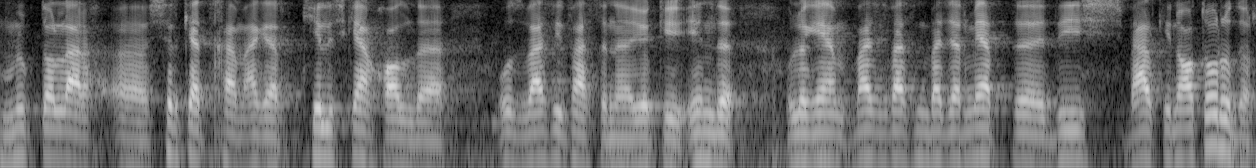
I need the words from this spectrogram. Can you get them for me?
mulkdorlar e, shirkati ham agar kelishgan holda o'z vazifasini yoki endi ularga ham vazifasini bajarmayapti deyish balki noto'g'ridir.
